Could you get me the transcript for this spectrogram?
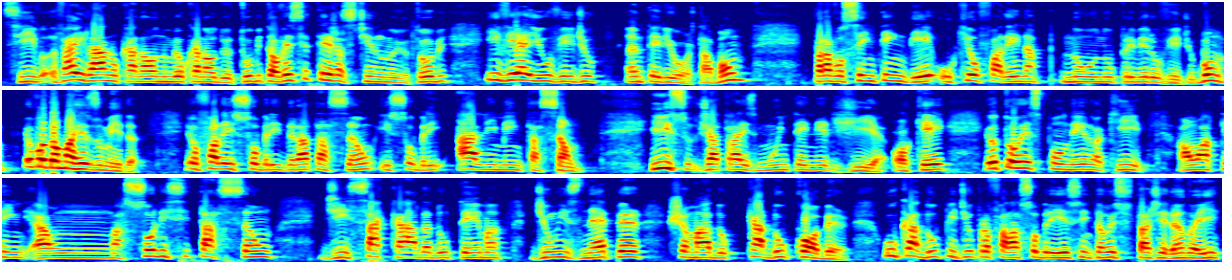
se vai lá no canal, no meu canal do YouTube, talvez você esteja assistindo no YouTube e vê aí o vídeo anterior, tá bom? Para você entender o que eu falei na, no, no, primeiro vídeo. Bom, eu vou dar uma resumida. Eu falei sobre hidratação e sobre alimentação. Isso já traz muita energia, ok? Eu estou respondendo aqui a uma, a uma solicitação de sacada do tema de um snapper chamado Cadu Cober. O Cadu pediu para falar sobre isso, então isso está gerando aí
